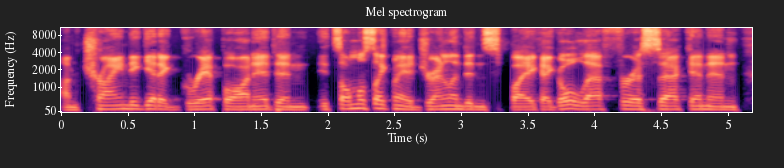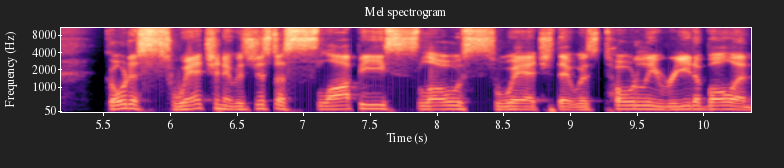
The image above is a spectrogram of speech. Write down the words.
I'm trying to get a grip on it, and it's almost like my adrenaline didn't spike. I go left for a second and go to switch, and it was just a sloppy, slow switch that was totally readable. And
